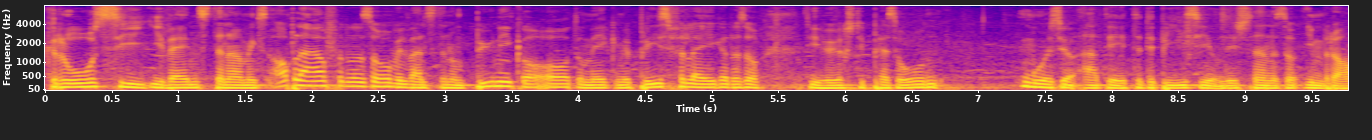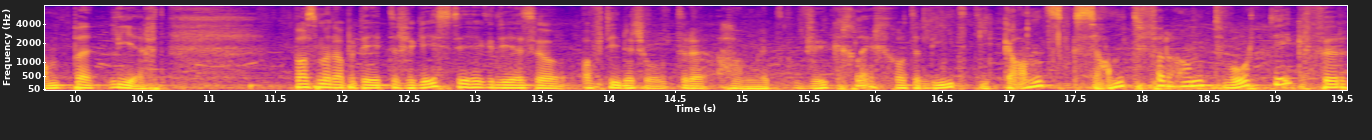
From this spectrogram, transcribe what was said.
grosse Events dann ablaufen oder so, weil wenn es dann um die Bühne geht, um irgendwie Preisverleger oder so, die höchste Person muss ja auch dort dabei sein und ist dann so im Rampenlicht. Was man aber dort vergisst, irgendwie so auf deinen Schultern hängt wirklich oder liegt die ganze Gesamtverantwortung für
